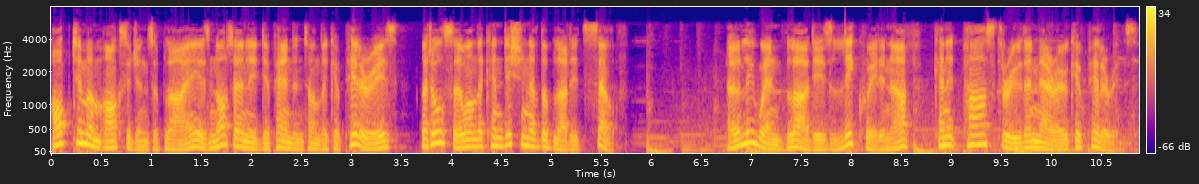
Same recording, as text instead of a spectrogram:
Optimum oxygen supply is not only dependent on the capillaries, but also on the condition of the blood itself. Only when blood is liquid enough can it pass through the narrow capillaries.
